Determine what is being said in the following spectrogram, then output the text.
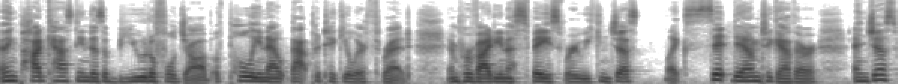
I think podcasting does a beautiful job of pulling out that particular thread and providing a space where we can just like sit down together and just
